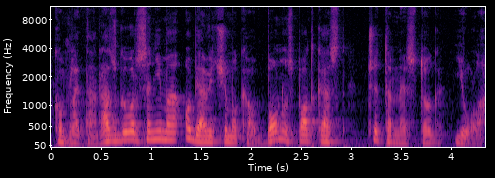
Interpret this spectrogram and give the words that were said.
Kompletan razgovor sa njima objavit ćemo kao bonus podcast 14. jula.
